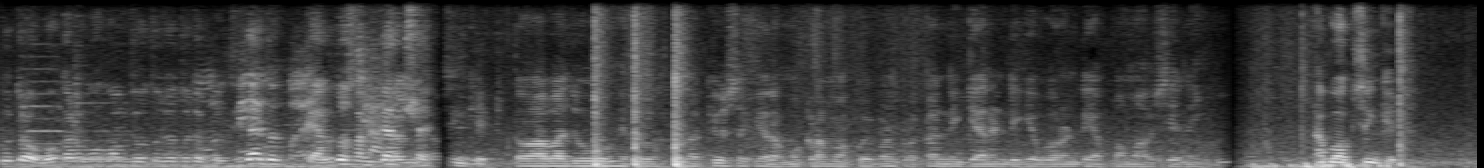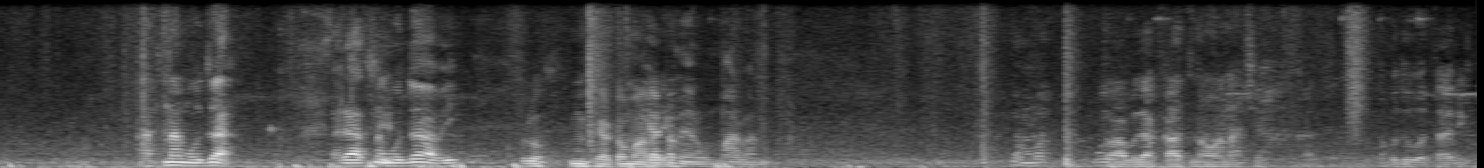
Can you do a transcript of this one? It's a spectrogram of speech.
કૂતરો ઊભો જોતો જોતો જો જાય તો પહેલું તો સંકેત છે. તો આ બાજુ એ તો લખ્યું છે કે રમકડામાં કોઈ પણ પ્રકારની ગેરંટી કે વોરંટી આપવામાં આવશે નહીં. આ બોક્સિંગ કિટ હાથના મોજા. અરે હાથના મોજા આવી. પેલું હું ફેટો મારે. ફેટો મેરો મારવાનું. તો આ બધા કાચ નવાના છે. આ બધું વતાર્યું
